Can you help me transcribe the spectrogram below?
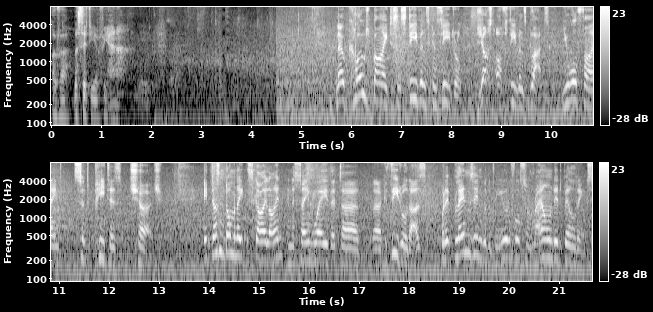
over the city of Vienna. Now close by to St Stephen's Cathedral, just off Stephen's Platz, you will find St Peter's Church. It doesn't dominate the skyline in the same way that uh, the cathedral does, but it blends in with the beautiful surrounded buildings.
